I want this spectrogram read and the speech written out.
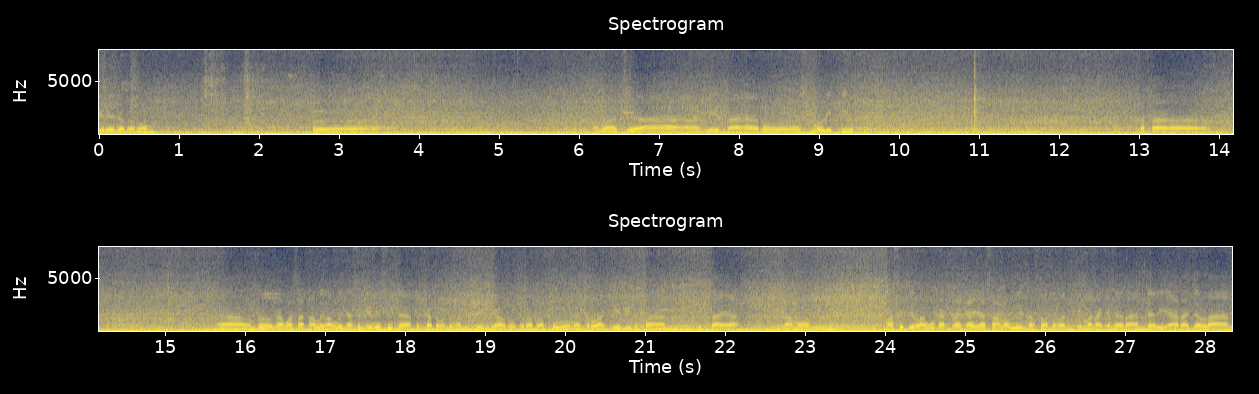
kiri aja teman-teman. Sama aja kita harus melipir Nah untuk kawasan alun-alunnya sendiri sudah dekat teman-teman. Tinggal beberapa puluh meter lagi di depan kita ya. Namun masih dilakukan rekayasa lalu lintas teman-teman Di mana kendaraan dari arah jalan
